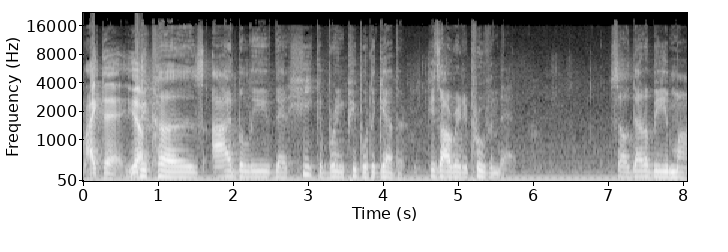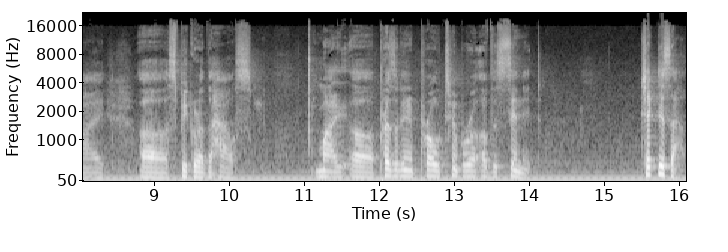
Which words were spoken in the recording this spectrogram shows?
Like that. Yeah. because I believe that he could bring people together. He's already proven that. So that'll be my uh, Speaker of the House. My uh, President pro tempore of the Senate. Check this out.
